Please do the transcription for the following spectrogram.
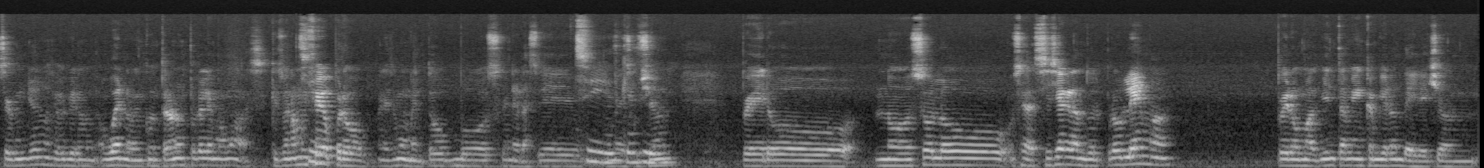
Según yo no se volvieron, bueno, encontraron un problema más, que suena muy feo, pero en ese momento vos generaste sí, una discusión. Pero no solo, o sea, sí se agrandó el problema, pero más bien también cambiaron de dirección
